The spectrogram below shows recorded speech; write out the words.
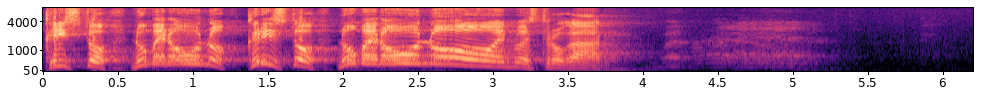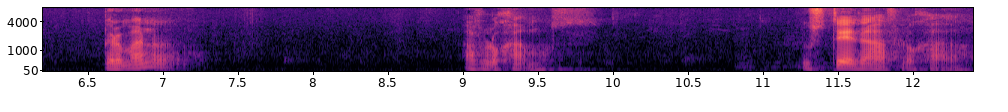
Cristo número uno, Cristo número uno en nuestro hogar. Pero hermano, aflojamos usted ha aflojado.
